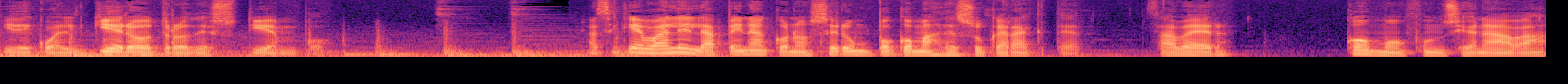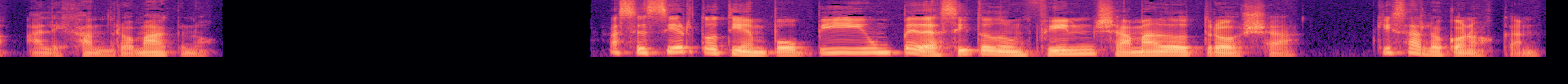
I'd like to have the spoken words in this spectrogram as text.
y de cualquier otro de su tiempo. Así que vale la pena conocer un poco más de su carácter, saber cómo funcionaba Alejandro Magno. Hace cierto tiempo vi un pedacito de un film llamado Troya, quizás lo conozcan.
